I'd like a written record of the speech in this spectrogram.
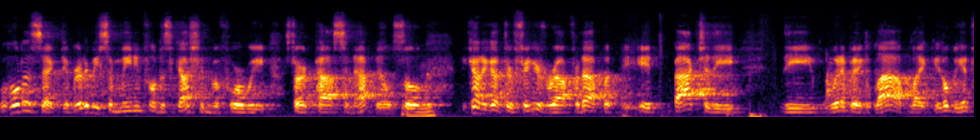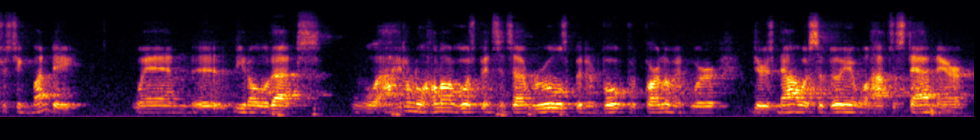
Well, hold on a sec. There better be some meaningful discussion before we start passing that bill. So Mm-hmm. they kind of got their fingers wrapped for that. But it back to the the Winnipeg lab. Like it'll be interesting Monday when uh, you know that. Well, I don't know how long ago it's been since that rule's been invoked with Parliament, where there's now a civilian will have to stand there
